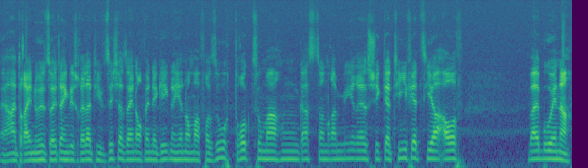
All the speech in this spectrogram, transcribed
Ja, 3-0 sollte eigentlich relativ sicher sein, auch wenn der Gegner hier nochmal versucht, Druck zu machen. Gaston Ramirez schickt er tief jetzt hier auf Valbuena.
